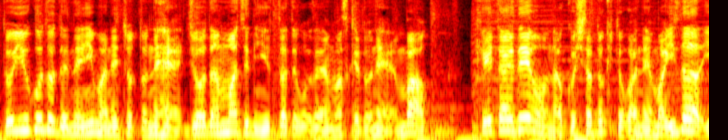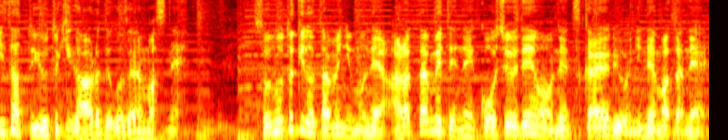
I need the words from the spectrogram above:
ということでね今ねちょっとね冗談交じりに言ったでございますけどねまあ携帯電話をなくした時とかねまあいざいざという時があるでございますね。その時のためにもね改めてね公衆電話をね使えるようにねまたね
